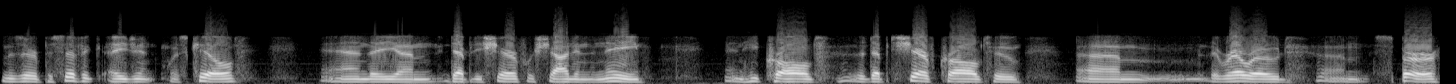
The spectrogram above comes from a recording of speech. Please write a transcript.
The Missouri Pacific agent was killed, and the um, deputy sheriff was shot in the knee. And he crawled. The deputy sheriff crawled to um, the railroad um, spur,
